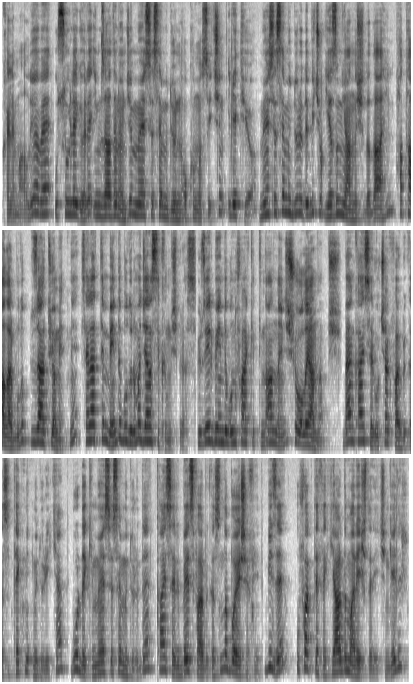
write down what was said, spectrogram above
kaleme alıyor ve usule göre imzadan önce müessese müdürüne okunması için iletiyor. Müessese müdürü de birçok yazım yanlışı da dahil hatalar bulup düzeltiyor metni. Selahattin Bey'in de bu duruma canı sıkılmış biraz. Üzeyir Bey'in de bunu fark ettiğini anlayınca şu olayı anlatmış. Ben Kayseri Uçak Fabrikası teknik müdürüyken buradaki müessese müdürü de Kayseri Bez Fabrikası'nda boya şefiydi. Bize ufak tefek yardım arayışları için gelir.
